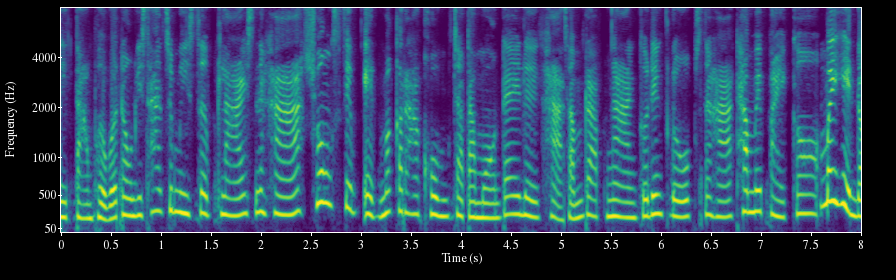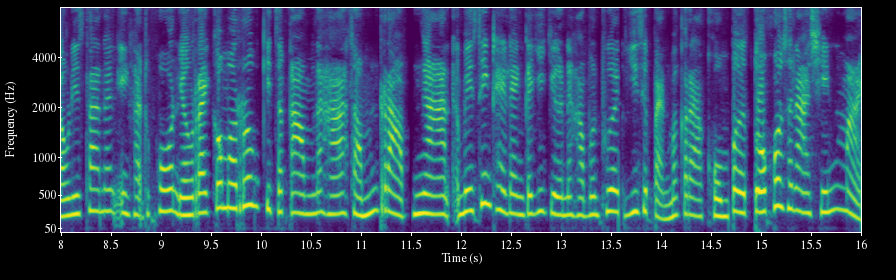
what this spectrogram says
ติดตามเผื่อว่าน้องลิซ่าจะมีเซอร์ไพรส์นะคะ ช่วง 11 มกราคมจับตามองได้เลยค่ะสำหรับงาน Golden Globes นะคะถ้าไม่ไปก็ไม่เห็นน้องลิซ่านั่นเองค่ะทุกคนอย่างไรก็มาร่วมกิจกรรมนะคะสำหรับงาน Amazing Thailand กันเยอะๆนะคะเพื่อนๆ28 มกราคม เปิดตัวโฆษณาชิ้นใหม่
